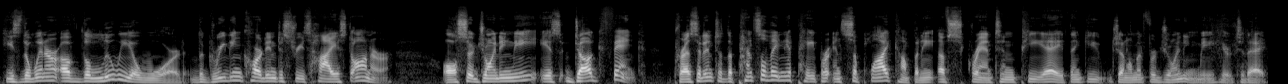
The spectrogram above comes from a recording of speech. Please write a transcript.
He's the winner of the Louie Award, the greeting card industry's highest honor. Also joining me is Doug Fink, president of the Pennsylvania Paper and Supply Company of Scranton, PA. Thank you, gentlemen, for joining me here today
